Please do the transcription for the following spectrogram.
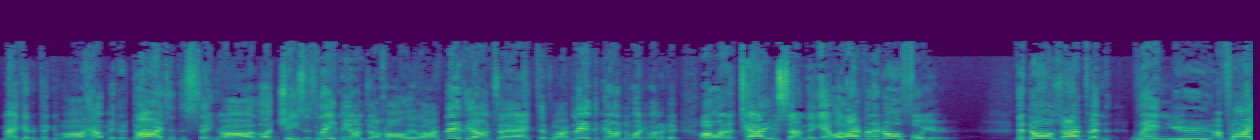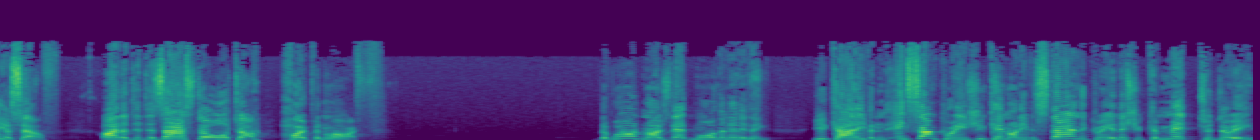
make it applicable. Oh, help me to die to this thing. Oh, Lord Jesus, lead me on to a holy life. Lead me on to an active life. Lead me on to what you want to do. I want to tell you something. It will open a door for you. The door's open when you apply yourself, either to disaster or to hope in life. The world knows that more than anything. You can't even, in some careers, you cannot even stay in the career unless you commit to doing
